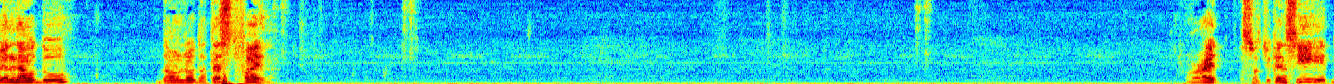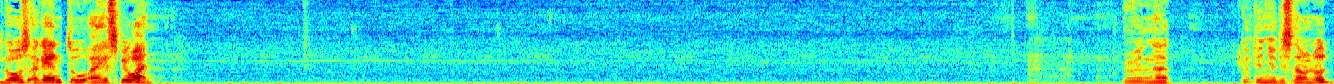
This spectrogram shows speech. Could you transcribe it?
Will now do download the test file. Alright, so you can see it goes again to ISP1. We will not continue this download.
